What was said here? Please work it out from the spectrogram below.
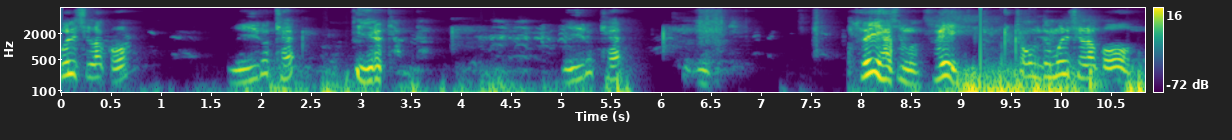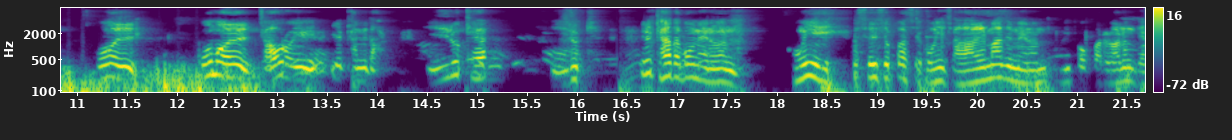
자, 멀리 치려고 이렇게 이렇게 합니다. 이렇게 이렇게 스웨이 하시는 분 스웨이 조금 더 멀리 치려고 몸을 몸을 좌우로 이- 이렇게 합니다. 이렇게 이렇게 이렇게 하다 보면은 공이 세스파스에 공이 잘 맞으면은 공이 똑바로 가는데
